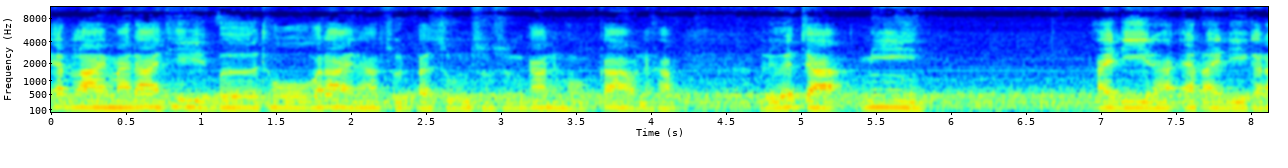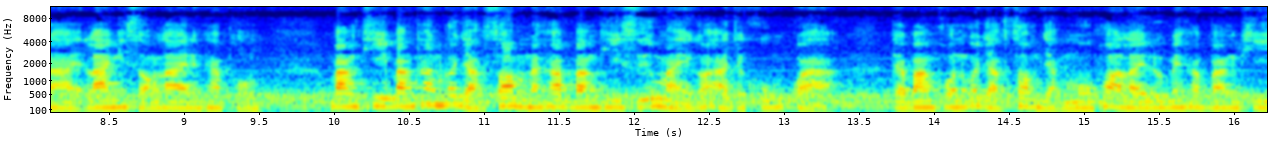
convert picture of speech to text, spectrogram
แอดไลน์มาได้ที่เบอร์โทรก็ได้นะครับ 0 8 0 0 0 9 1 6 9นะครับ หรือจะมี ID นะฮะแอด ID ก็ได้ไลน์มี2ไลน์นะครับผมบางทีบางท่านก็อยากซ่อมนะครับ บางทีซื้อใหม่ก็อาจจะคุ้มกว่า แต่บางคนก็อยากซ่อมอยากโมเพราะอะไรรู้ไหมครับ บางที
